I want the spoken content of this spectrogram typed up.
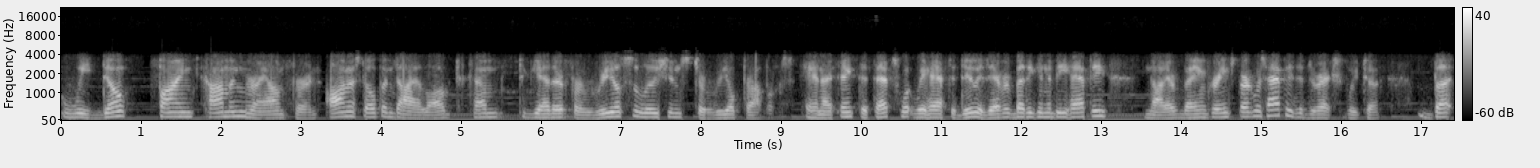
We don't find common ground for an honest, open dialogue to come together for real solutions to real problems. And I think that that's what we have to do. Is everybody going to be happy? Not everybody in Greensburg was happy the direction we took. But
